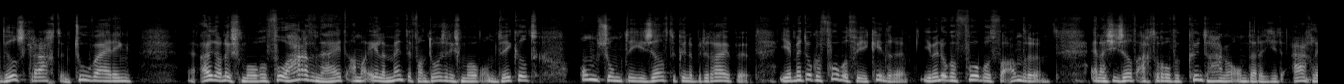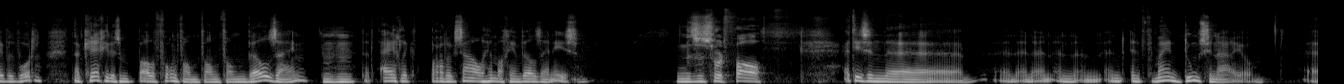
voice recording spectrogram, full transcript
wilskracht, een toewijding, eh, uithoudingsvermogen, volhardendheid, allemaal elementen van doorzettingsvermogen ontwikkelt om soms in jezelf te kunnen bedruipen. Je bent ook een voorbeeld voor je kinderen. Je bent ook een voorbeeld voor anderen. En als je zelf achterover kunt hangen omdat het je aangeleverd wordt, dan krijg je dus een bepaalde vorm van, van, van welzijn, Mhm. dat eigenlijk paradoxaal helemaal geen welzijn is. Dat is een soort val. Het is een, een, een, een, een, een, een- voor mij een doemscenario. Eh,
